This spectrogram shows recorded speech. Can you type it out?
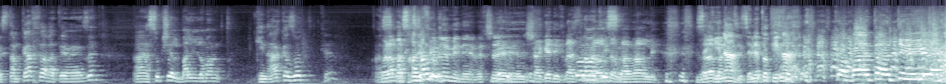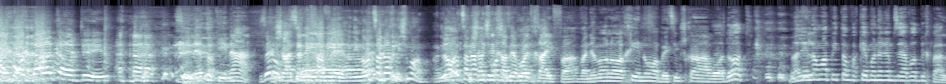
סתם ככה, ואתם זה, הסוג של בא לי לומר, קנאה כזאת. אז- כל המצחיפים. למיניהם, איך ששקד נכנס לאוטו. ואמר לי. זה כל קינה, זה. נטו קינה. קברת אותי, קברת אותי. זה נטו קינה. זהו, אני- לחבר- אני אני מאוד שמח לשמוע. לא, מאוד שמח התקשרתי לשמוע לחבר. אוהד חיפה, ואני אומר לו, אחי, נו, הביצים שלך רועדות? אמר לי, לא, מה פתאום, חכה, בוא נראה אם זה יעבוד בכלל.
